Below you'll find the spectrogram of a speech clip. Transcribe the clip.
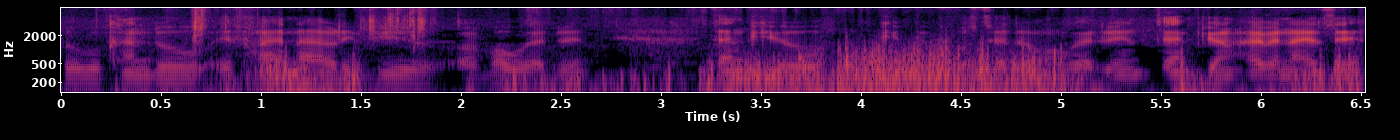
So we can do a final review of what we're doing. Thank you. Keep you posted on what we're doing. Thank you and have a nice day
